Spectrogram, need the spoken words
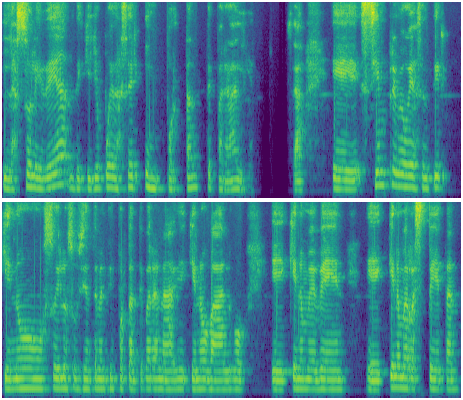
la sola idea de que yo pueda ser importante para alguien. Eh, siempre me voy a sentir que no soy lo suficientemente importante para nadie, que no valgo, eh, que no me ven, eh, que no me respetan.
